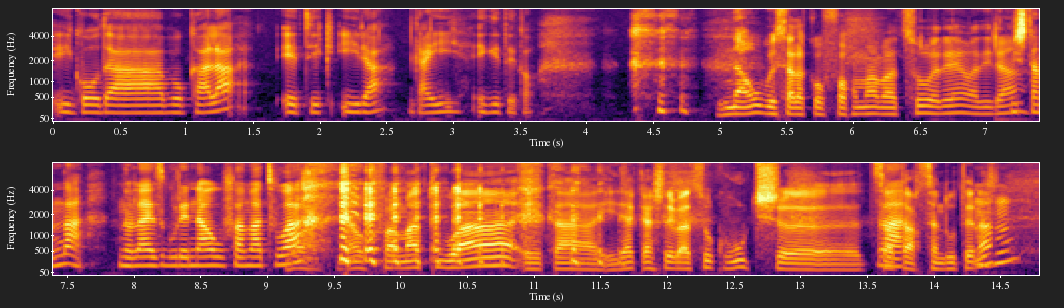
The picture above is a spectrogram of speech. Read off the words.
igo da bokala, etik ira, gai egiteko. nau bezalako forma batzu ere, badira? Bistan da, nola ez gure nau famatua. Oh, nau famatua eta irakasle batzuk huts uh, hartzen dutena. Mm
